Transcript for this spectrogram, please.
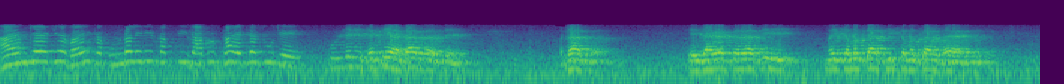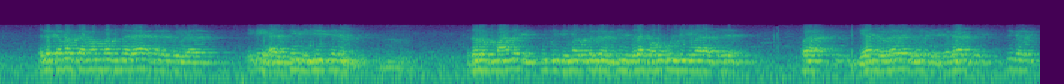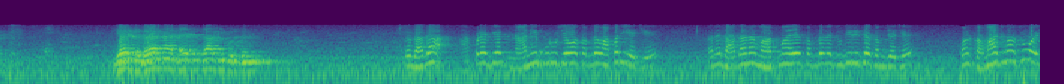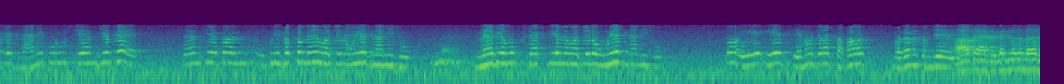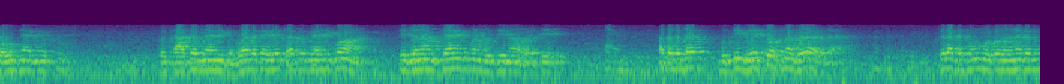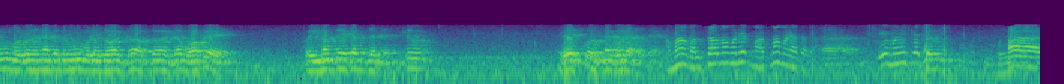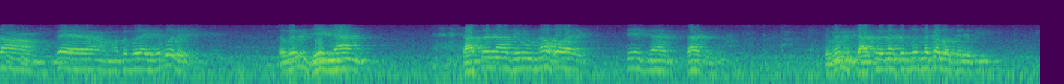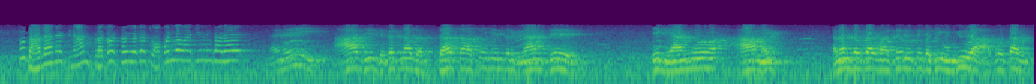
આ એમ કે છે ભાઈ કે કુંડલીની શક્તિ જાગૃત થાય એટલે શું છે કુંડલીની શક્તિ અઢાર છે અઢાર એ જાગૃત કરવાથી મય ચમત્કારથી ચમત્કાર થયા કરે છે. એટલે ચમત્કાર મગમાં રહ્યા કરે કોઈ વાર તો છે. છે ના દાદા, આપણે જે જ્ઞાની પુરુષ એવો શબ્દ વાપરીએ છીએ, અને દાદાના મહાત્મા એ શબ્દને જુદી રીતે સમજે છે. પણ સમાજમાં શું હોય છે, જ્ઞાની પુરુષ છે એમ જે કહે તો એમ કે તો ઉપનિષદ તો મેં વાંચેલું હું એક જ્ઞાની છું. મેં બી અમુક શેક્સપિયર વાંચેલો હું એક જ્ઞાની છું. તો એ એનો જરાક તફાવત બધાને સમજે હા આ જગતમાં તો બધા બહુ જ્ઞાની વસ્તુ. સાચો જ્ઞાની ભગવાન કહેલો સાચો જ્ઞાની કોણ? કે જેના સેન્ટ પણ બુદ્ધિ ના હોય તે. આ તો બધા બુદ્ધિ વેસ્કોટ ના ઘોડા બધા. પેલા કદું હું મોટો એના કદું હું મોટો એના કરતા હું મોટો દોઢ ઢબ દોઢ ઢબ હોપે ઇનામ તો એક જ રેસકોર્સ ના. ઘોડા હમણાં વલસાડમાં મને એક મહાત્મા મળ્યા હતા. એ મને કે છે રામ જય રામ આપણે બોલાવીને બોલે. ખબર જે જ્ઞાન શાસ્ત્ર ના જેવું ન હોય તે જ્ઞાન ને શાસ્ત્ર ના શબ્દો નકલો છે બધી. તો દાદાને જ્ઞાન પ્રગટ થયું એટલે ચોપડીઓ વાંચી લીધા નહીં આ જે જગત ના બધા શાસ્ત્રો ની અંદર જ્ઞાન છે એ જ્ઞાનનું આ અનંત અવતાર વાંચેલું તે પછી ઉગ્યું આ પોતાનું.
